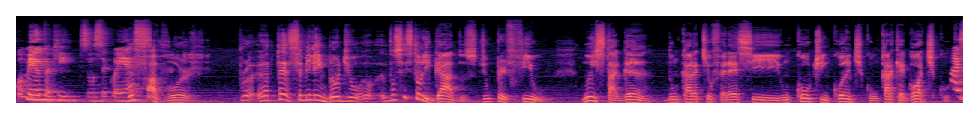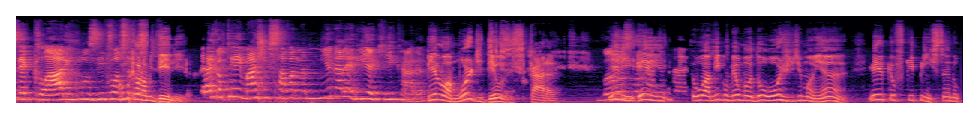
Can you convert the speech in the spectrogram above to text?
Comenta aqui se você Por conhece. favor. Por- eu até, você me lembrou de. Vocês estão ligados de um perfil no Instagram de um cara que oferece um coaching quântico, um cara que é gótico? Mas é claro, inclusive você. Como que é o nome dele? Espera que eu tenho a imagem salva na minha galeria aqui, cara. Pelo amor de Deus, esse cara. Vamos Ele, ele, o amigo meu mandou hoje de manhã. E aí que eu fiquei pensando,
